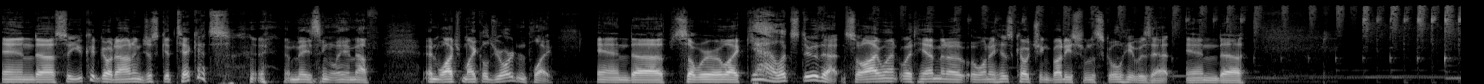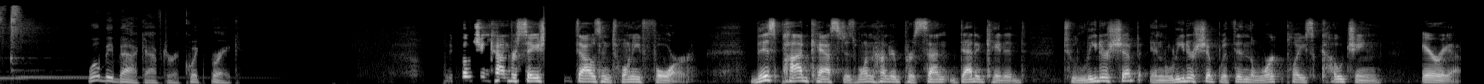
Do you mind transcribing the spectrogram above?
And uh, so you could go down and just get tickets, amazingly enough, and watch Michael Jordan play. And uh, so we were like, yeah, let's do that. So I went with him and a, one of his coaching buddies from the school he was at. And uh, we'll be back after a quick break. Coaching Conversation 2024. This podcast is 100% dedicated to leadership and leadership within the workplace coaching area.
